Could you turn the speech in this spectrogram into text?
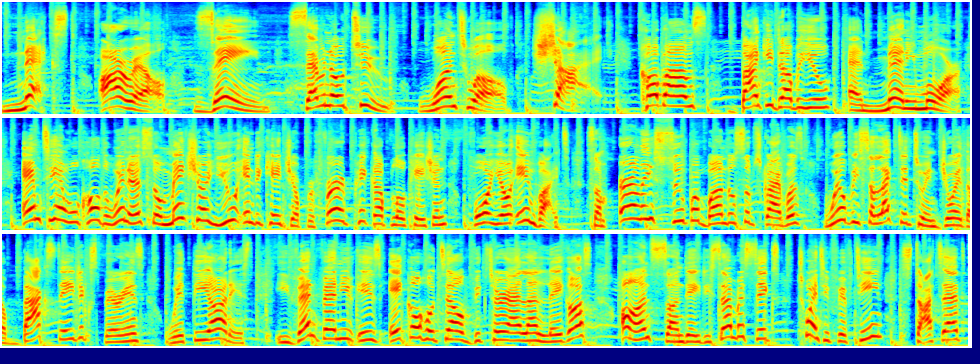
Next, RL, Zane, 702, 112, Shy, Cobhams, Banky W, and many more. MTN will call the winners, so make sure you indicate your preferred pickup location for your invites. Some early Super Bundle subscribers will be selected to enjoy the backstage experience with the artist. Event venue is Eko Hotel Victoria Island, Lagos on Sunday, December 6, 2015. Starts at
